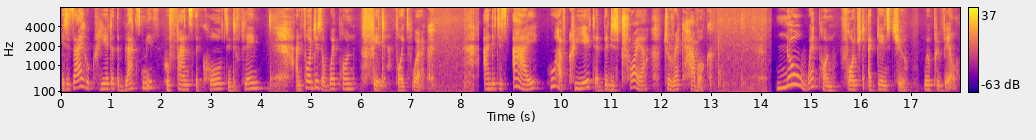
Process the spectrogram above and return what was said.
it is I who created the blacksmith who fans the coals into flame and forges a weapon fit for its work. And it is I who have created the destroyer to wreak havoc. No weapon forged against you will prevail,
